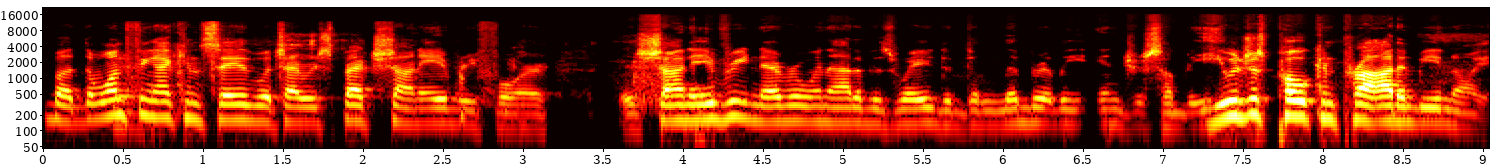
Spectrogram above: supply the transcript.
But the one thing I can say, which I respect Sean Avery for, is Sean Avery never went out of his way to deliberately injure somebody. He would just poke and prod and be annoying.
